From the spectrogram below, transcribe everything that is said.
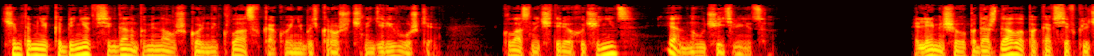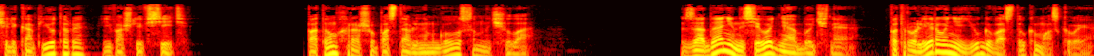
Чем-то мне кабинет всегда напоминал школьный класс в какой-нибудь крошечной деревушке. Класс на четырех учениц и одну учительницу. Лемешева подождала, пока все включили компьютеры и вошли в сеть. Потом хорошо поставленным голосом начала — Задание на сегодня обычное. Патрулирование юго-востока Москвы.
